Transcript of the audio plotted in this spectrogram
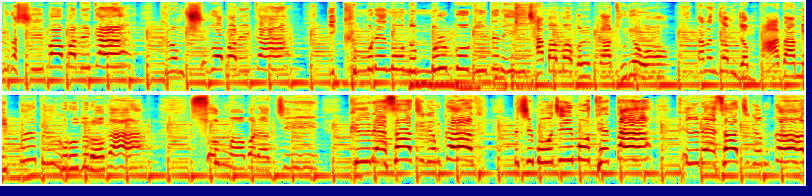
누가 씹어버릴까? 그럼 죽어버릴까? 이 큰 물에 노는 물고기들이 잡아먹을까? 두려워. 나는 점점 바다 밑바닥으로 들어가 숨어버렸지. 그래서 지금껏 빛을 보지 못했다. 그래서 지금껏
